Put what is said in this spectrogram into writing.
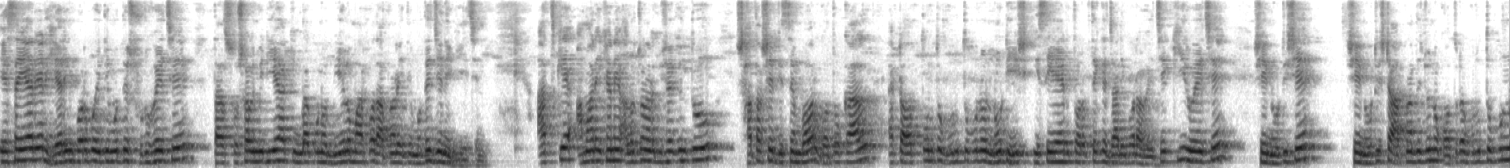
এসআইআর এর হিয়ারিং পর্ব ইতিমধ্যে শুরু হয়েছে। তা সোশ্যাল মিডিয়া কিংবা কোনো বিএলও মারফত আপনারা ইতিমধ্যে জেনে গিয়েছেন। আজকে আমার এখানে আলোচনার বিষয় কিন্তু সাতাশে ডিসেম্বর, গতকাল একটা অত্যন্ত গুরুত্বপূর্ণ নোটিশ ইসিআইয়ের তরফ থেকে জারি করা হয়েছে। কি রয়েছে সেই নোটিশে সেই নোটিশটা আপনাদের জন্য কতটা গুরুত্বপূর্ণ?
